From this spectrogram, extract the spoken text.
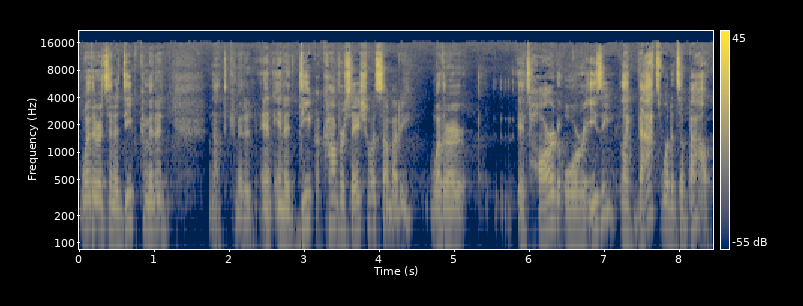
Whether it's in a deep committed, not committed, in, in a deep conversation with somebody, whether it's hard or easy. Like that's what it's about.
